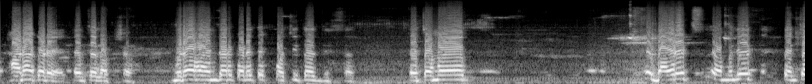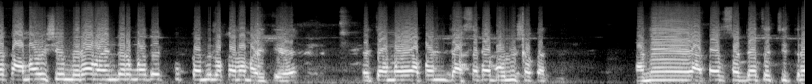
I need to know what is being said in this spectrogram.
ठाण्याकडे आहे, त्यांचं लक्ष. मीरा भाईंदरकडे ते क्वचितच दिसतात. त्याच्यामुळे डायरेक्ट म्हणजे त्यांच्या कामाविषयी मीरा भाईंदरमध्ये खूप कमी लोकांना माहिती आहे. त्याच्यामुळे आपण जास्त काय बोलू शकत नाही. आणि आता सध्याचं चित्र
